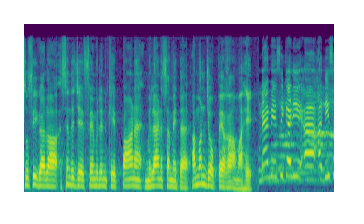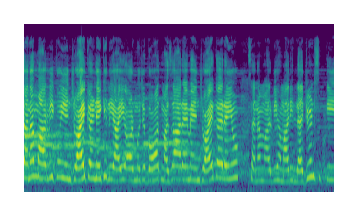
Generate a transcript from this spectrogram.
सूफ़ी ॻाल्हा सिंध के फैमिल के पाण मिलाइण समेत अमन जो पैगाम है मैं बेसिकली अदी सनम मारवी को इंजॉय करने के लिए आई और मुझे बहुत मज़ा आ रहा है मैं इंजॉय कर रही हूँ सनम मारवी हमारी लेजेंड्स की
